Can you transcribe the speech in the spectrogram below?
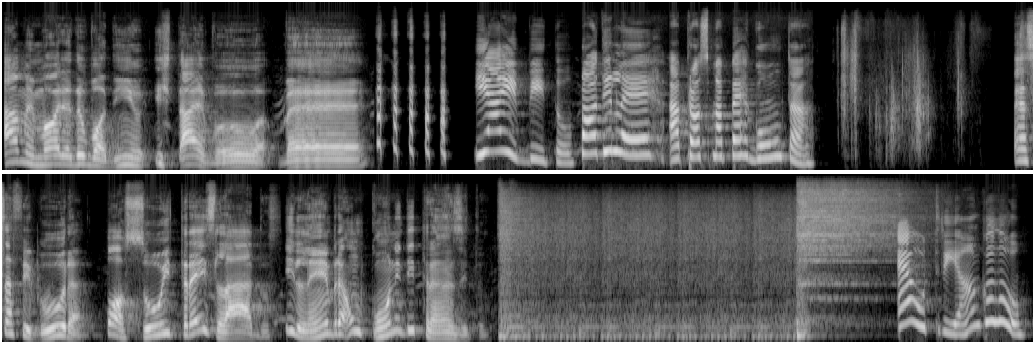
A memória do bodinho está é boa. Bé. E aí, Bito? Pode ler a próxima pergunta. Essa figura possui três lados e lembra um cone de trânsito. É o triângulo?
